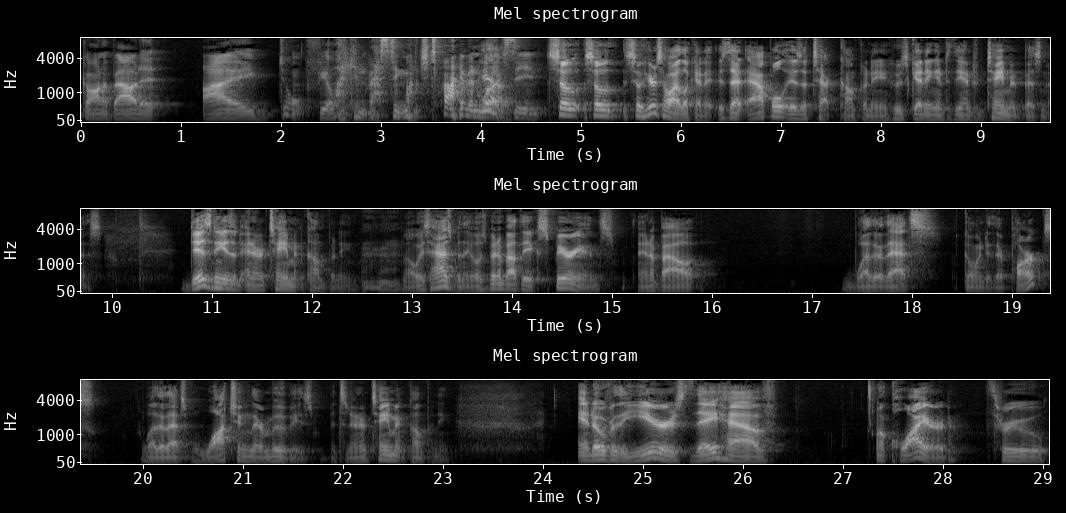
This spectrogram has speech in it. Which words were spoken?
gone about it, I don't feel like investing much time in what Yeah. I've seen. So so so here's how I look at it: is that Apple is a tech company who's getting into the entertainment business. Disney is an entertainment company. Always has been. They've always been about the experience and about whether that's going to their parks, whether that's watching their movies. It's an entertainment company. And over the years, they have acquired through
